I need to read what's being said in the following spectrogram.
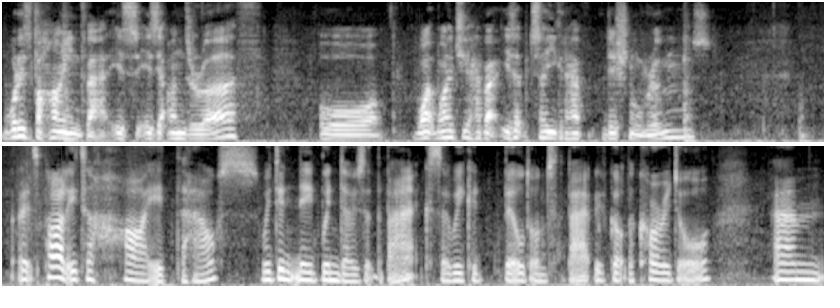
What is behind that? Is is it under earth, or why? Why do you have that? Is it so you can have additional rooms? It's partly to hide the house. We didn't need windows at the back, so we could build onto the back. We've got the corridor. Um,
